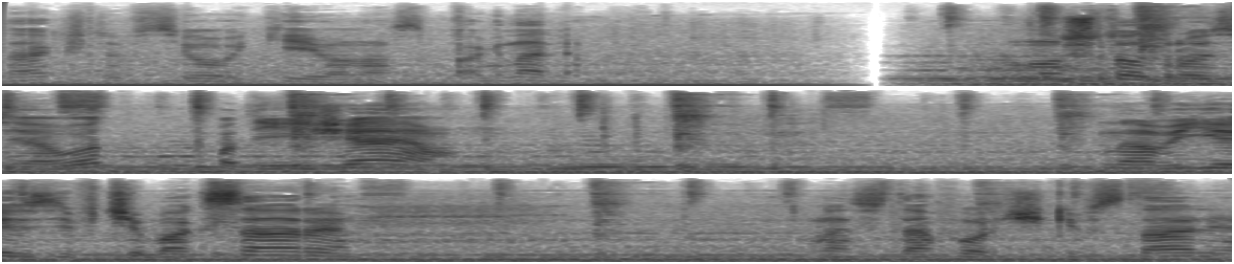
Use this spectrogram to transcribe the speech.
Так что все окей у нас. Погнали. Ну что, друзья, вот подъезжаем на въезде в Чебоксары. На светофорчике встали.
